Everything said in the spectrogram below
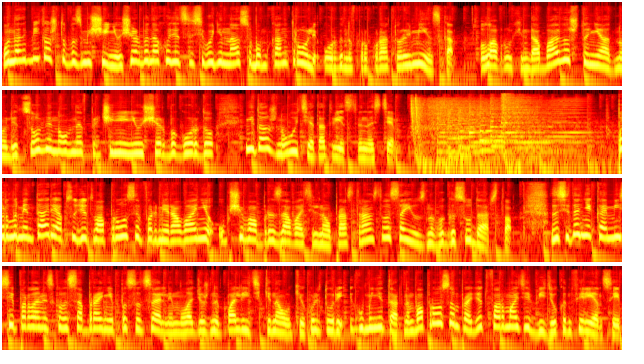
Он отметил, что возмещение ущерба находится сегодня на особом контроле органов прокуратуры Минска. Лаврухин добавил, что ни одно лицо, виновное в причинении ущерба городу, не должно уйти от ответственности. Парламентарии обсудят вопросы формирования общего образовательного пространства союзного государства. Заседание комиссии парламентского собрания по социальной и молодежной политике, науке, культуре и гуманитарным вопросам пройдет в формате видеоконференции.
